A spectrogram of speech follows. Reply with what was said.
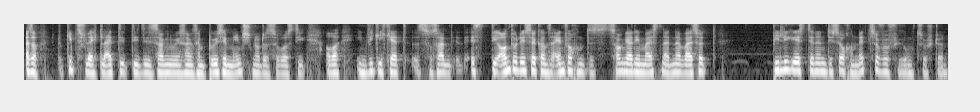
also gibt es vielleicht Leute, die, die sagen, wir sagen, sind böse Menschen oder sowas, die, aber in Wirklichkeit, so sind, es, die Antwort ist ja ganz einfach und das sagen ja die meisten halt nicht, weil es halt billiger ist, denen die Sachen nicht zur Verfügung zu stellen.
